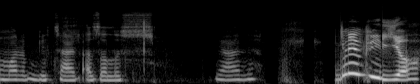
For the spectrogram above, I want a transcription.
Umarım geçer azalır. Yani. Yine bir ya.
